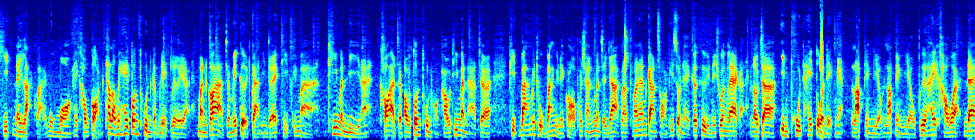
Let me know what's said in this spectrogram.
คิดในหลากหลายมุมมองให้เขาก่อน ถ้าเราไม่ให้ต้นทุนกับเด็กเลยอะมันก็อาจจะไม่เกิดการ interactive ขึ้นมา ที่มันดีนะเขาอาจจะเอาต้นทุนของเขาที่มันอาจจะผิดบ้างไม่ถูกบ้างอยู่ในกรอบ เพราะฉะนั้นมันจะยากแล้วเพราะฉะนั้นการสอนพี่ส่วนใหญ่ก็คือในช่วงแรกอะ่ะเราจะอินพุตให้ตัวเด็กเนี่ยรับอย่างเดียว รับอย่างเดียว เพื่อให้เขาอะ่ะได้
